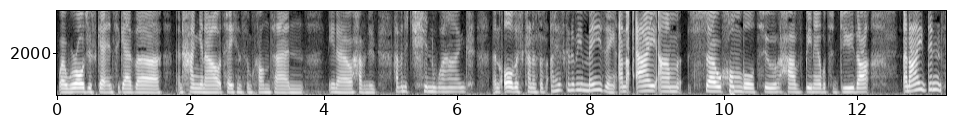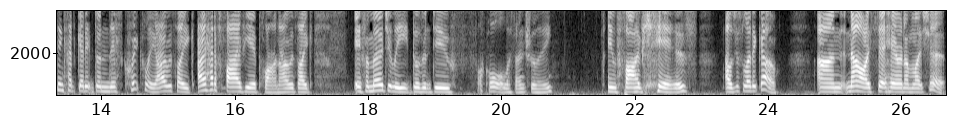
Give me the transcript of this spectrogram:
where we're all just getting together and hanging out, taking some content, you know, having a having a chin wag and all this kind of stuff. And it's going to be amazing. And I am so humble to have been able to do that. And I didn't think I'd get it done this quickly. I was like, I had a five year plan. I was like, if Emerge Elite doesn't do fuck all, essentially, in five years, I'll just let it go. And now I sit here and I'm like, shit,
